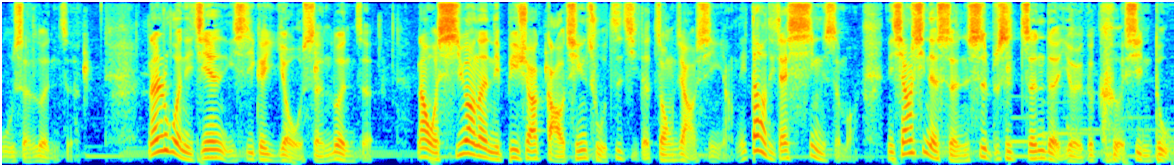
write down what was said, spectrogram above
无神论者。那如果你今天你是一个有神论者，那我希望呢，你必须要搞清楚自己的宗教信仰，你到底在信什么？你相信的神是不是真的有一个可信度？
